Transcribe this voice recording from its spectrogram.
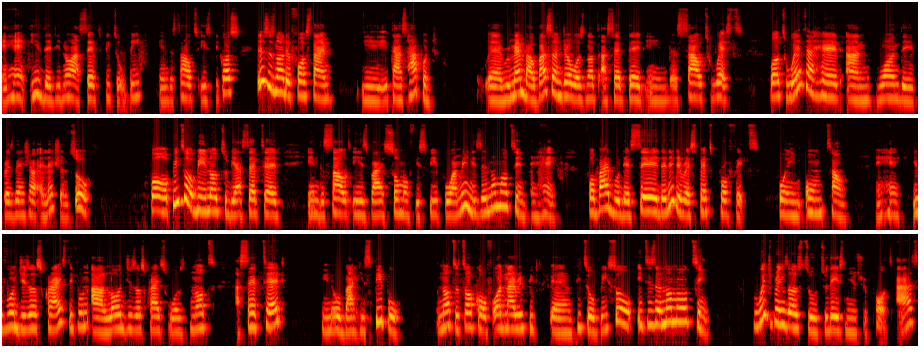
uh, if they did not accept Peter Obi in the southeast because this is not the first time it has happened. Uh, remember, Obasanjo was not accepted in the southwest, but went ahead and won the presidential election. So, for Peter Obi not to be accepted in the south is by some of his people. I mean, it's a normal thing. Uh-huh. For Bible, they say they need to respect prophets for him hometown. Uh-huh. Even Jesus Christ, even our Lord Jesus Christ was not accepted, you know, by his people. Not to talk of ordinary uh, Peter Obi. So it is a normal thing. Which brings us to today's news report as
